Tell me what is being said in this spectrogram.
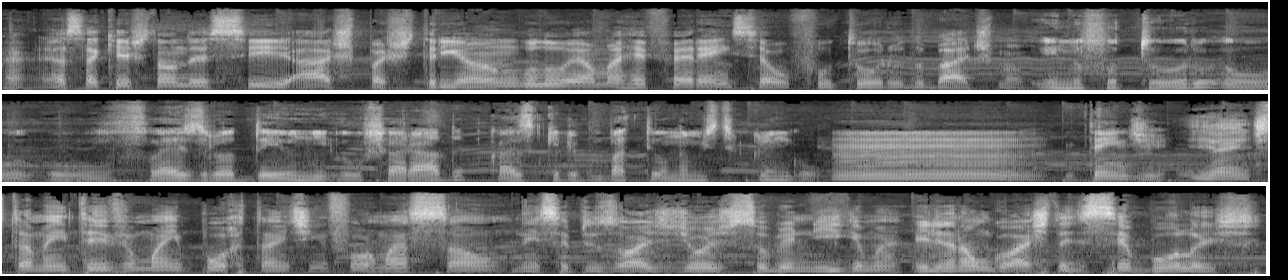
É, essa questão desse aspas triângulo é uma referência ao futuro do Batman. E no futuro, o, o Flash ele odeia o, Charada por causa que ele bateu na Mr. Kringle. Hum, entendi. E a gente também teve uma importante informação nesse episódio de hoje sobre o Enigma. Ele não gosta de cebolas.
